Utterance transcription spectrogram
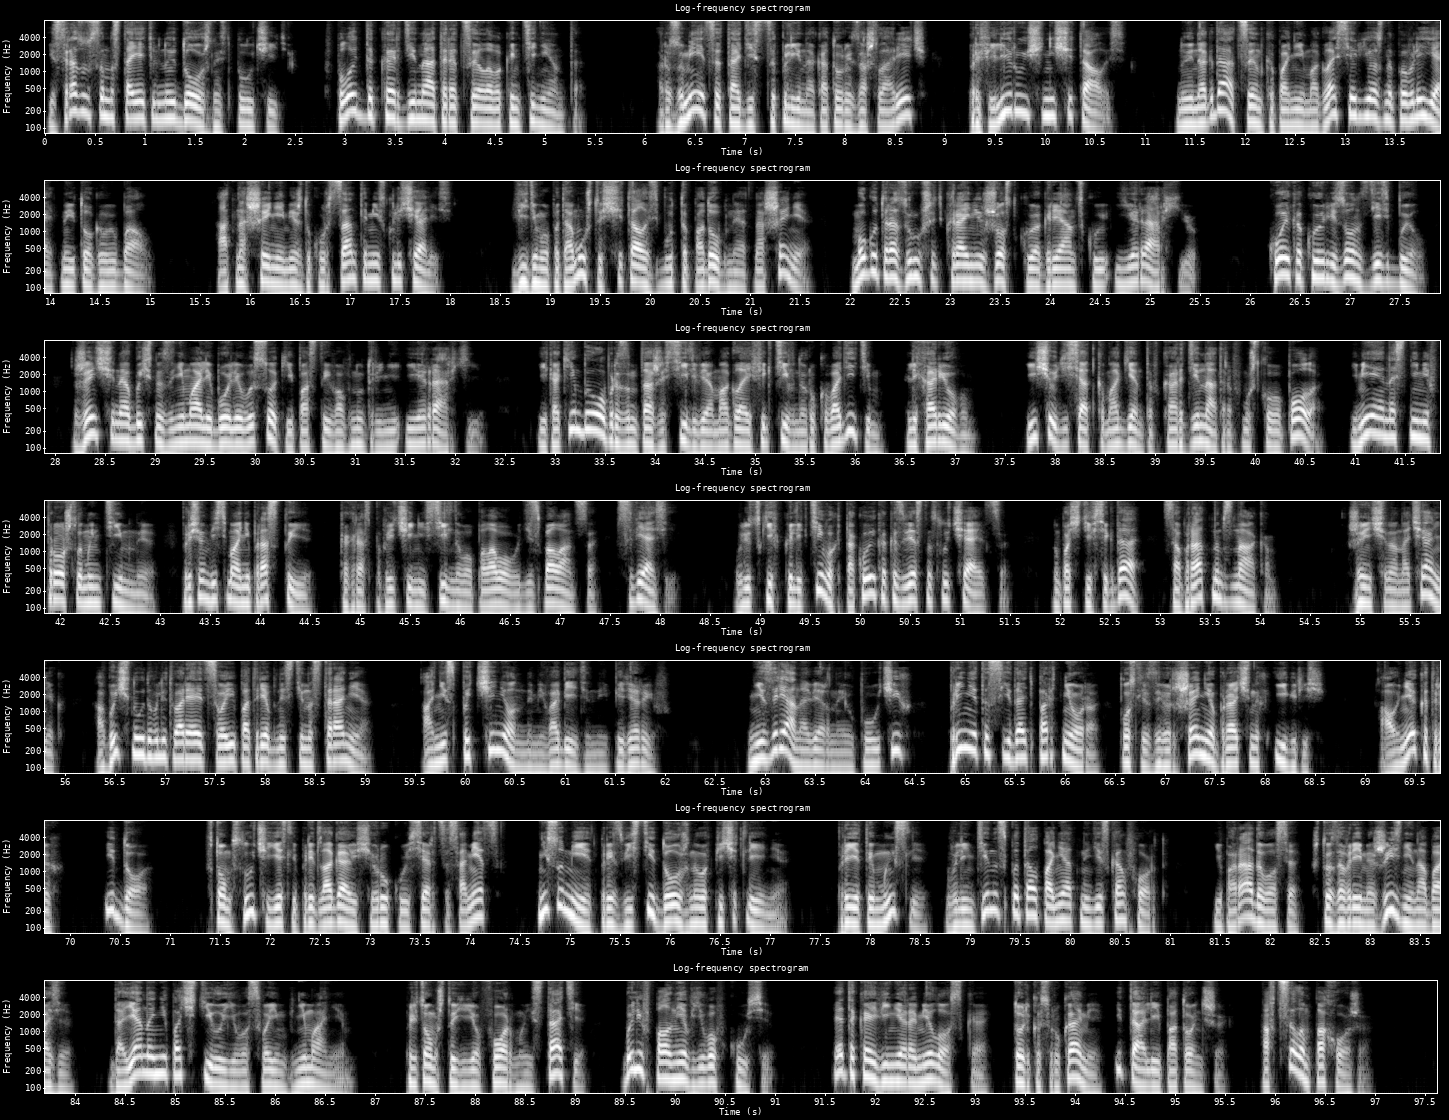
и сразу самостоятельную должность получить, вплоть до координатора целого континента. Разумеется, та дисциплина, о которой зашла речь, профилирующей не считалась, но иногда оценка по ней могла серьезно повлиять на итоговый балл. Отношения между курсантами исключались, видимо потому, что считалось, будто подобные отношения могут разрушить крайне жесткую агрианскую иерархию. Кое-какой резон здесь был. Женщины обычно занимали более высокие посты во внутренней иерархии. И каким бы образом та же Сильвия могла эффективно руководить им, Лихаревым, еще десятком агентов-координаторов мужского пола, имея она с ними в прошлом интимные, причем весьма непростые, как раз по причине сильного полового дисбаланса, связи. В людских коллективах такое, как известно, случается, но почти всегда с обратным знаком. Женщина-начальник обычно удовлетворяет свои потребности на стороне, а не с подчиненными в обеденный перерыв. Не зря, наверное, у паучих принято съедать партнера после завершения брачных игрищ, а у некоторых и до. В том случае, если предлагающий руку и сердце самец не сумеет произвести должного впечатления. При этой мысли Валентин испытал понятный дискомфорт и порадовался, что за время жизни на базе Даяна не почтила его своим вниманием, при том, что ее формы и стати были вполне в его вкусе. Этакая Венера Милосская, только с руками и талией потоньше, а в целом похожа.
